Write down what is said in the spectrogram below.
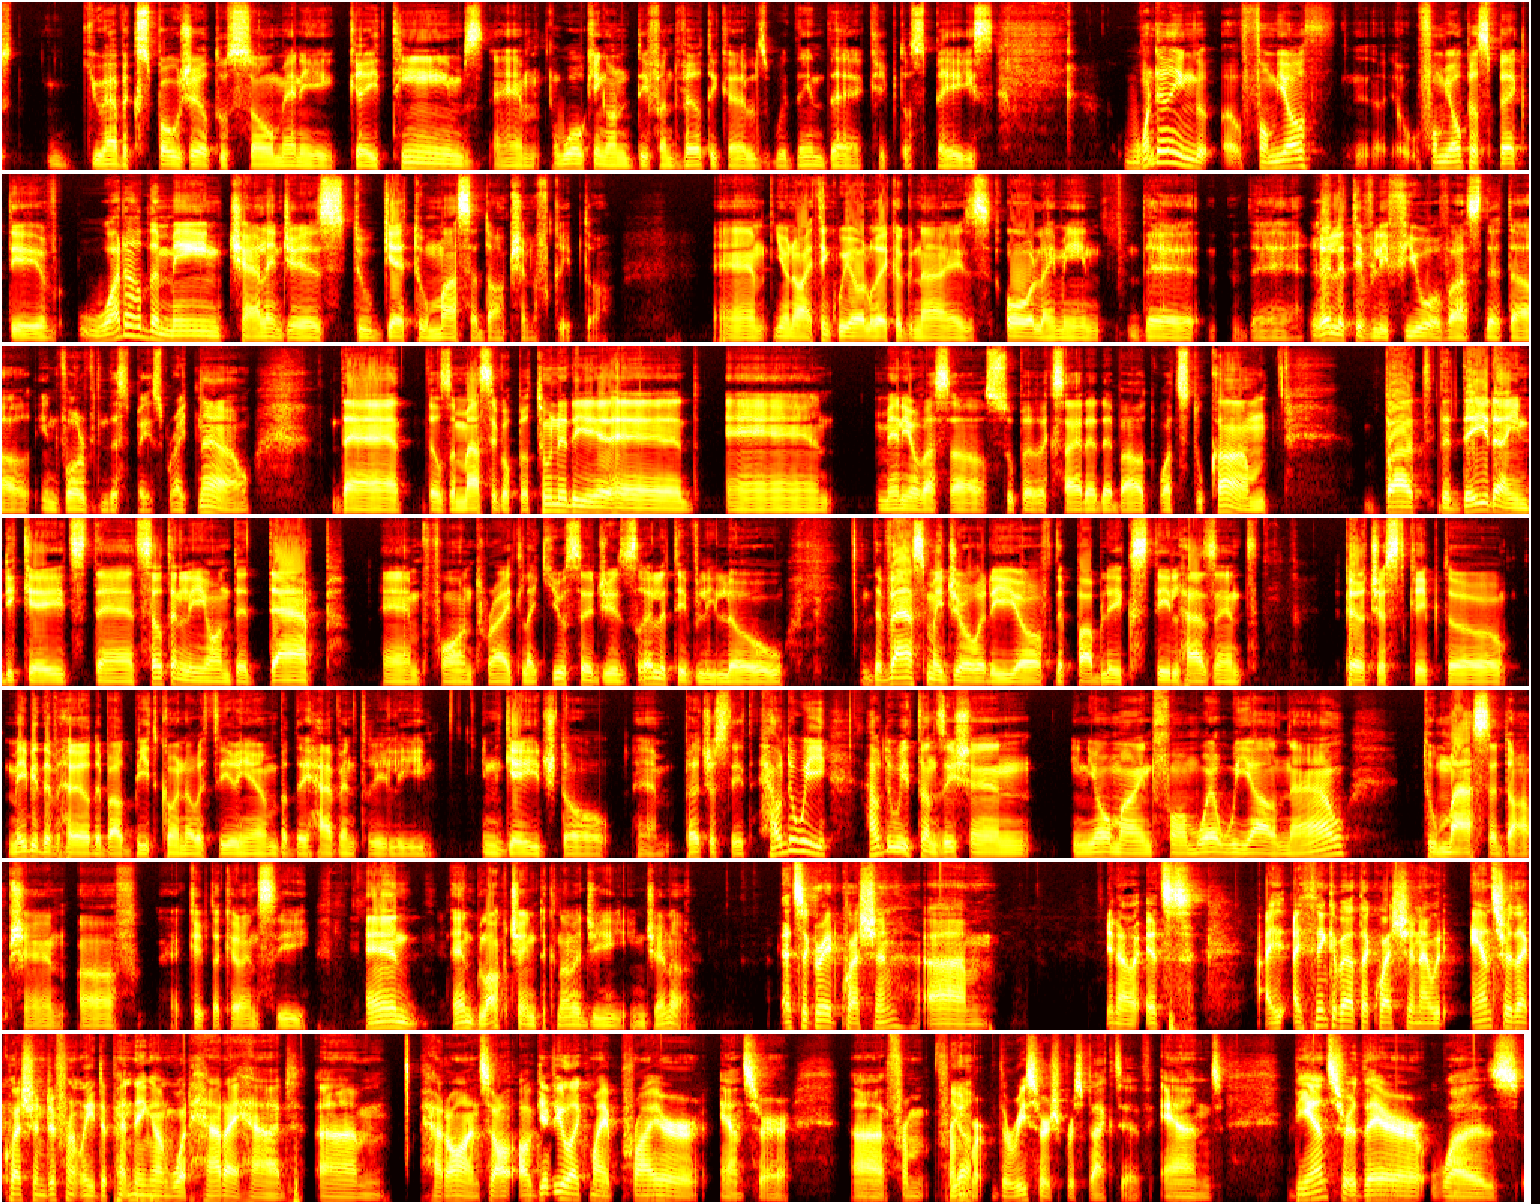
you have exposure to so many great teams and working on different verticals within the crypto space. Wondering uh, from your Uh, from your perspective, what are the main challenges to get to mass adoption of crypto? And you know, I think we all recognize all. I mean, the the relatively few of us that are involved in the space right now, that there's a massive opportunity ahead, and many of us are super excited about what's to come. But the data indicates that certainly on the DApp um, font, right? Like usage is relatively low. The vast majority of the public still hasn't purchased crypto. Maybe they've heard about Bitcoin or Ethereum, but they haven't really engaged or um, purchased it. How do we how do we transition in your mind from where we are now to mass adoption of cryptocurrency and and blockchain technology in general? It's a great question. Um, you know, it's I, I, think about that question. I would answer that question differently depending on what hat I had um, had on. So I'll, I'll, give you like my prior answer uh, from from yeah. the research perspective, and the answer there was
